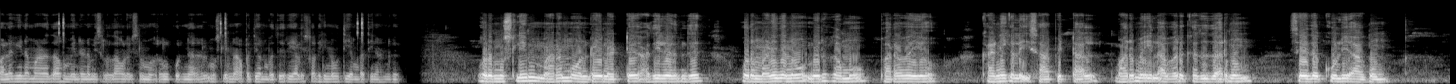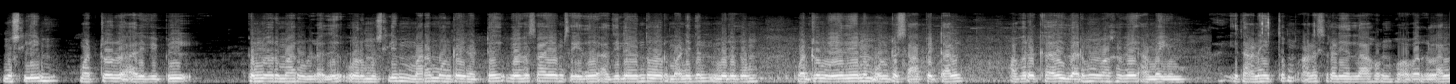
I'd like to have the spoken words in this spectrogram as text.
பலவீனமானதாகும் என்று நபி சொல்லா அலுவலம் அவர்கள் கூறினார்கள். முஸ்லீம் நாற்பத்தி ஒன்பது ரியாலி சொல்லி நூற்றி எண்பத்தி நான்கு. ஒரு முஸ்லீம் மரம் ஒன்றை நட்டு அதிலிருந்து ஒரு மனிதனோ மிருகமோ பறவையோ கனிகளை சாப்பிட்டால் மறுமையில் அவருக்கு அது தர்மம் செய்த கூலி ஆகும். முஸ்லீம் மற்றொரு அறிவிப்பில் பின்வருமாறு உள்ளது. ஒரு முஸ்லிம் மரம் ஒன்றை நட்டு விவசாயம் செய்து அதிலிருந்து ஒரு மனிதன் மிருகம் மற்றும் ஏதேனும் ஒன்று சாப்பிட்டால் அவருக்கு அது தர்மமாகவே அமையும். இது அனைத்தும் அனசர் அலி அல்லாஹன் அவர்களால்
